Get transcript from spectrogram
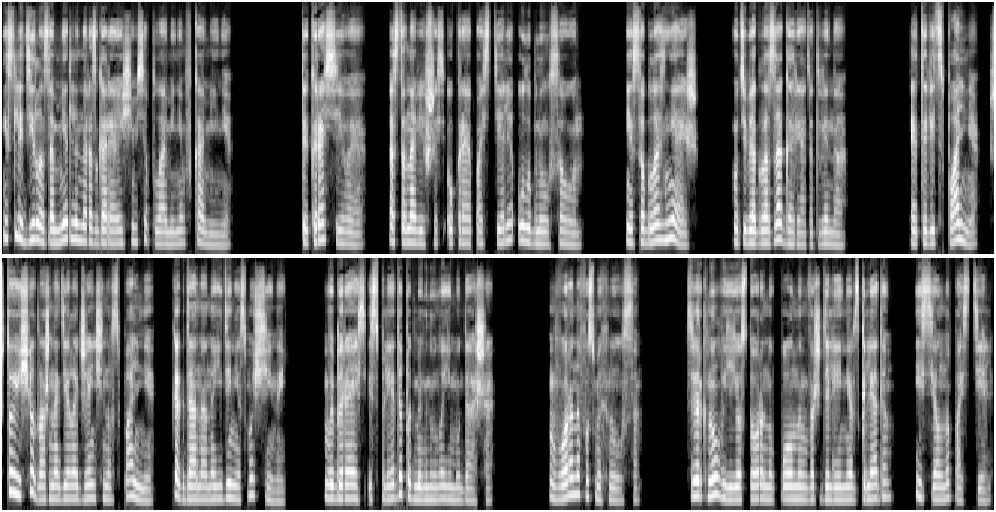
и следила за медленно разгорающимся пламенем в камине. «Ты красивая», — остановившись у края постели, улыбнулся он. «И соблазняешь. У тебя глаза горят от вина». «Это ведь спальня. Что еще должна делать женщина в спальне, когда она наедине с мужчиной?» Выбираясь из пледа, подмигнула ему Даша. Воронов усмехнулся. Сверкнул в ее сторону полным вожделения взглядом и сел на постель.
